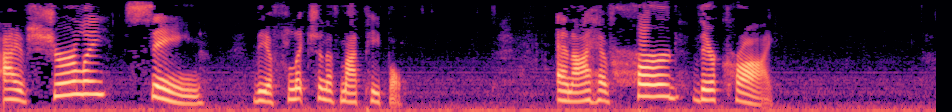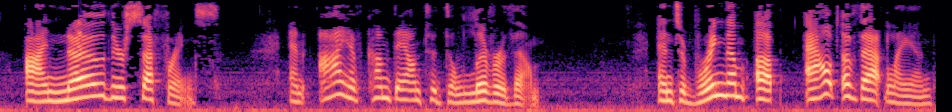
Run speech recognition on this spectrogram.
I have surely seen the affliction of my people, and I have heard their cry. I know their sufferings, and I have come down to deliver them and to bring them up out of that land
